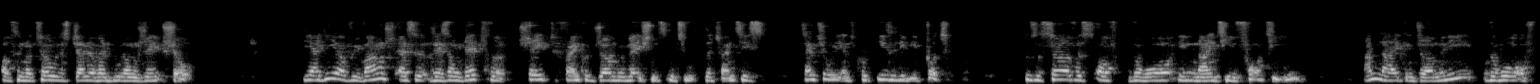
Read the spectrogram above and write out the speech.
of the notorious General Boulanger show. The idea of revenge as a raison d'etre shaped Franco-German relations into the 20th century and could easily be put to the service of the war in 1914. Unlike in Germany, the war of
